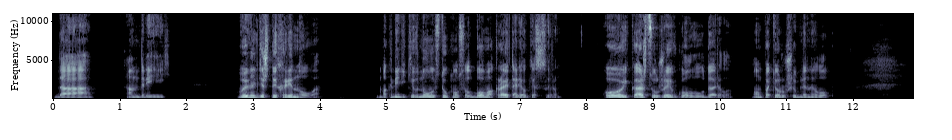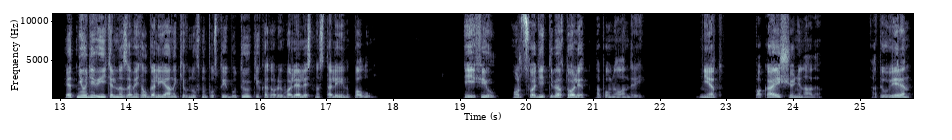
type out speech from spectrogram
Да, Андрей, выглядишь ты хреново. Макриди кивнул и стукнулся лбом о край тарелки с сыром. Ой, кажется, уже и в голову ударило. Он потер ушибленный лоб. «Это неудивительно», — заметил Гальяна, кивнув на пустые бутылки, которые валялись на столе и на полу. «Эй, Фил, может сводить тебя в туалет?» — напомнил Андрей. «Нет, пока еще не надо». «А ты уверен?»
